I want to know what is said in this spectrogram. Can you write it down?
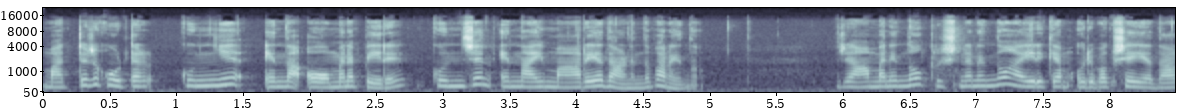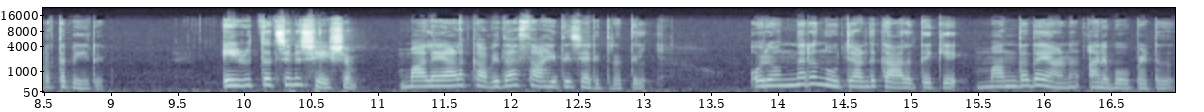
മറ്റൊരു കൂട്ടർ കുഞ്ഞ് എന്ന ഓമനപ്പേര് കുഞ്ചൻ എന്നായി മാറിയതാണെന്ന് പറയുന്നു. രാമനെന്നോ കൃഷ്ണനെന്നോ ആയിരിക്കാം ഒരുപക്ഷെ യഥാർത്ഥ പേര്. എഴുത്തച്ഛന് ശേഷം മലയാള കവിതാ സാഹിത്യ ചരിത്രത്തിൽ ഒരൊന്നര നൂറ്റാണ്ട് കാലത്തേക്ക് മന്ദതയാണ് അനുഭവപ്പെട്ടത്.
